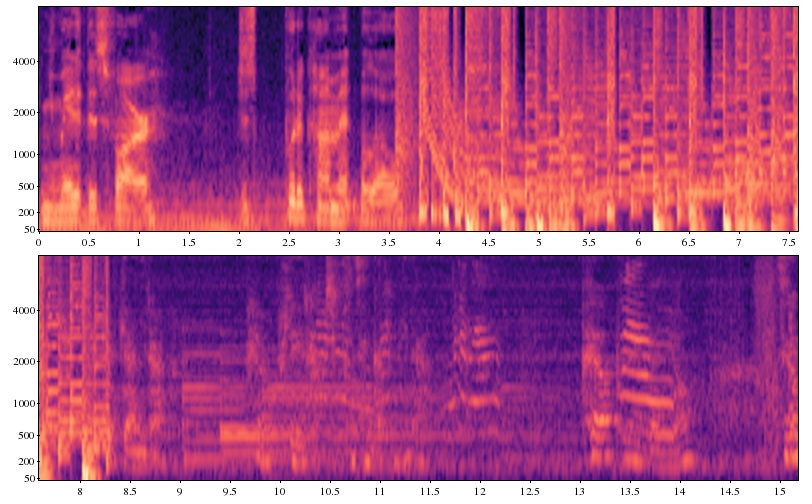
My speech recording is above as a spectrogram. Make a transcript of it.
and you made it this far, just put a comment below. 배아프니까요? 지금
